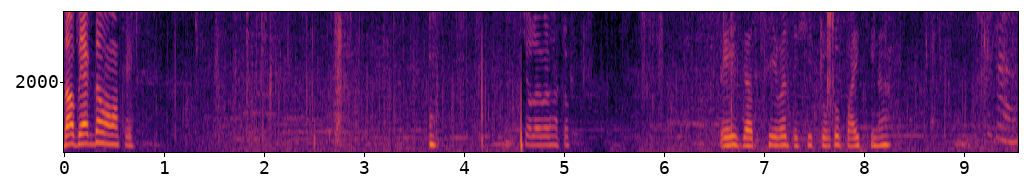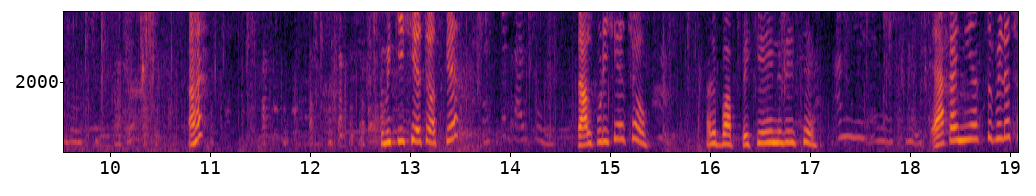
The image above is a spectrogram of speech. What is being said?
দাও ব্যাগ দাও আমাকে। চলো এবার হাঁটো। এই যাচ্ছি এবার দেখি টোটো পাই কিনা। হ্যাঁ তুমি কি খেয়েছো আজকে? ডালপুরি খেয়েছো? আরে বাপরে কে এনে দিয়েছে? একাই নিয়ে আসতে পেরেছ?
